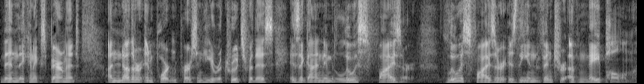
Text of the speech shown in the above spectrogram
then they can experiment. Another important person he recruits for this is a guy named Louis Fieser. Louis Fieser is the inventor of napalm.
